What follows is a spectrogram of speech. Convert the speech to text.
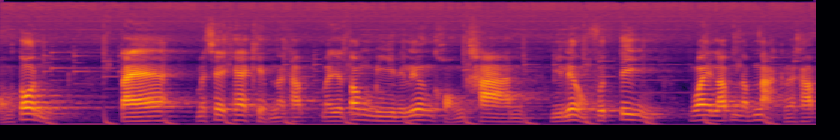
2 ต้น แต่ไม่ใช่แค่เข็มนะครับ มันจะต้องมีในเรื่องของคาน มีเรื่องของฟุตติ้ง ไว้รับน้ำหนักนะครับ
